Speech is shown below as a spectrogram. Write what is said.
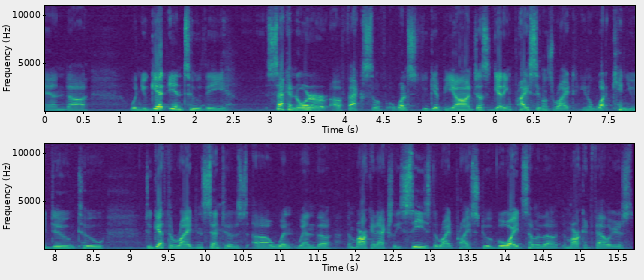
and uh, when you get into the second order effects of once you get beyond just getting price signals right, you know, what can you do to to get the right incentives uh, when, when the, the market actually sees the right price to avoid some of the, the market failures,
